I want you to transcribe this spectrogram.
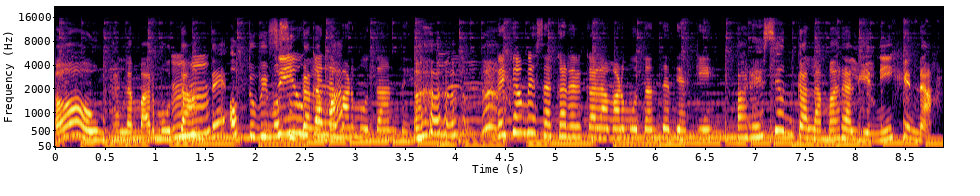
Oh, un calamar mutante. ¿Obtuvimos Sí, un un calamar? calamar mutante. Déjame sacar el calamar mutante de aquí. Parece un calamar alienígena.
